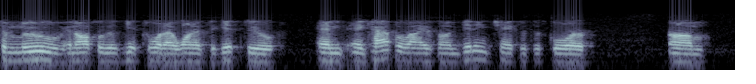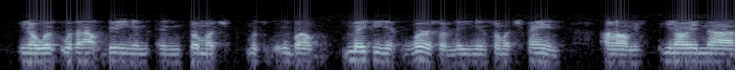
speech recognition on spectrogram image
to move and also to get to what I wanted to get to and and capitalize on getting chances to score. Um, you know, with, without being in, in so much, with, about making it worse or being in so much pain. Um, you know, in, uh,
